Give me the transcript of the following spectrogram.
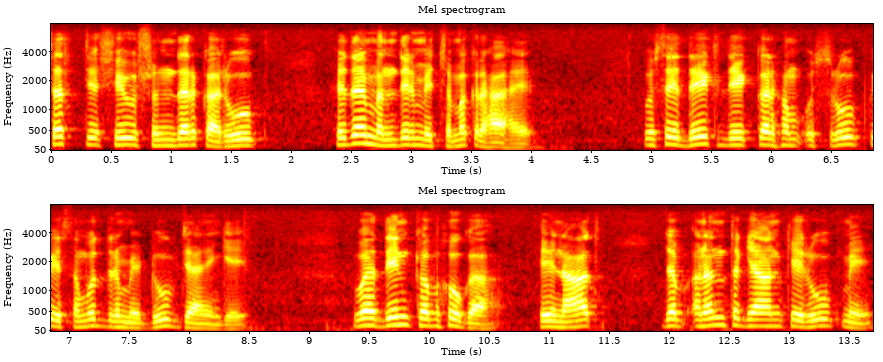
सत्य शिव सुंदर का रूप हृदय मंदिर में चमक रहा है। उसे देख देख कर हम उस रूप के समुद्र में डूब जाएँगे। वह दिन कब होगा? हे नाथ, जब अनंत ज्ञान के रूप में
